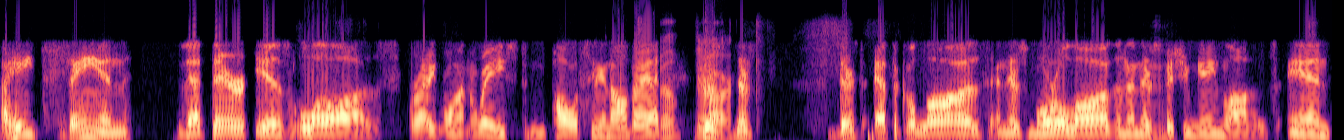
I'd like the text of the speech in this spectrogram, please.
I hate saying that there is laws right? Wanton waste and policy and all that. Well, there there's, are. There's there's ethical laws and there's moral laws and then there's mm-hmm. fish and game laws and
